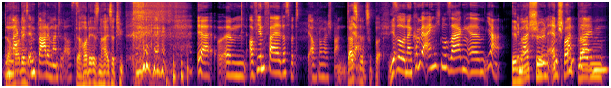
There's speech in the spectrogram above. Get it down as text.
der, nackt Hodde, im Bademantel aus. der Hodde ist ein heißer Typ. Ja, ähm, auf jeden Fall, das wird auch nochmal spannend. Das ja. wird super. Ja. So, und dann können wir eigentlich nur sagen, ähm, ja, Immer schön entspannt bleiben.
